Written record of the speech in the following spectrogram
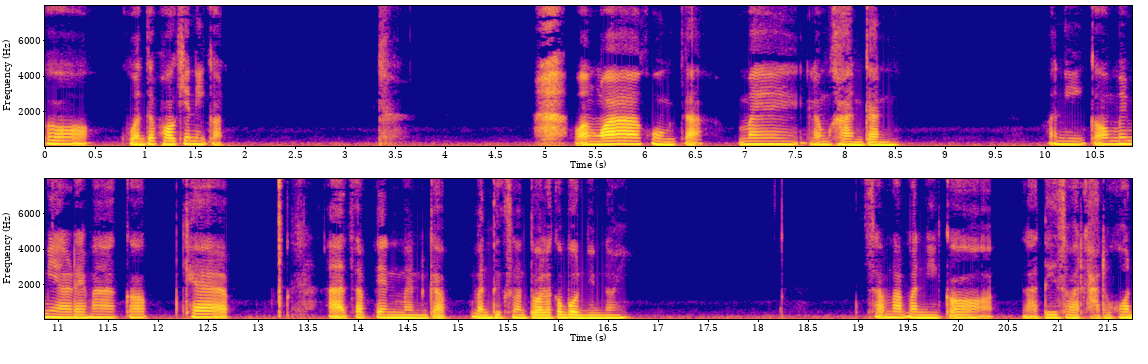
ก็ควรจะพอแค่นี้ก่อน หวังว่าคงจะไม่ลำคาญกัน วันนี้ก็ไม่มีอะไรมากก็แค่อาจจะเป็นเหมือนกับบันทึกส่วนตัวแล้วก็บ่นนิดหน่อยสำหรับวันนี้ก็ลาตีสวัสดีค่ะทุกคน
